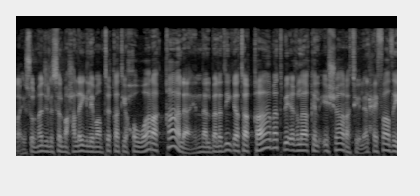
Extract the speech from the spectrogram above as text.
رئيس المجلس المحلي لمنطقة حوارة قال إن البلدية قامت بإغلاق الإشارة للحفاظ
